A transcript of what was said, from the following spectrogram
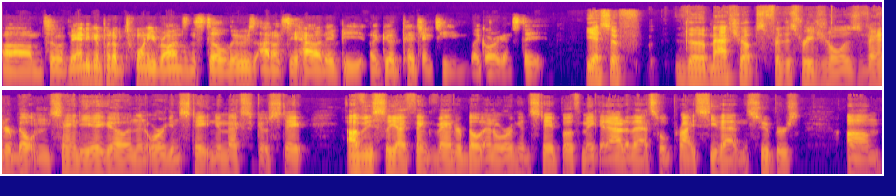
Um, so if Vandy can put up 20 runs and still lose, I don't see how they beat a good pitching team like Oregon State. Yeah. So f- the matchups for this regional is Vanderbilt and San Diego, and then Oregon State and New Mexico State. Obviously, I think Vanderbilt and Oregon State both make it out of that, so we'll probably see that in the supers. Um,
